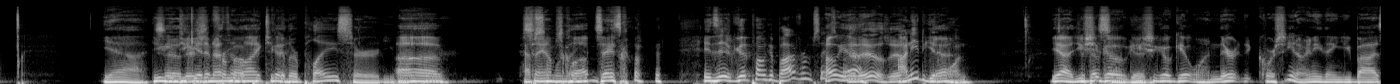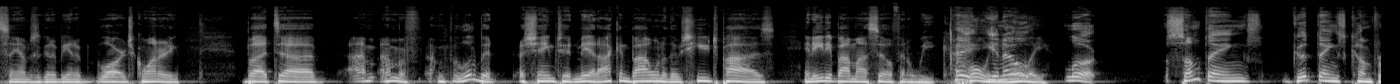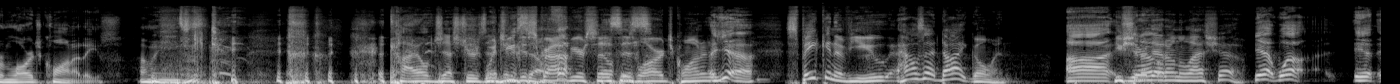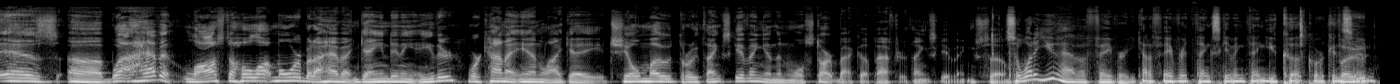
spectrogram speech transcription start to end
Yeah. Do you, So do you get it from a like, particular place or do you make Uh, it or have Sam's Club. Sam's Club. is it a good pumpkin pie from Sam's Oh, Club? yeah. It is. Yeah. I need to get Yeah. one. Yeah, you It should go. You should go get one. There, of course, you know anything you buy at Sam's is going to be in a large quantity. But uh, I'm I'm a, I'm a little bit ashamed to admit I can buy one of those huge pies and eat it by myself in a week. Hey, Holy you know, moly. look, some things, good things come from large quantities. I mean, Kyle gestures. Would at you himself. describe yourself This as is- large quantity? yeah. Speaking of you, how's that diet going? Uh, You shared know, that on the last show. Yeah, well, it. Uh, well, I haven't lost a whole lot more, but I haven't gained any either. We're kind of in like a chill mode through Thanksgiving, and then we'll start back up after Thanksgiving. So, So, what do you have a favorite? You got a favorite Thanksgiving thing you cook or consume?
